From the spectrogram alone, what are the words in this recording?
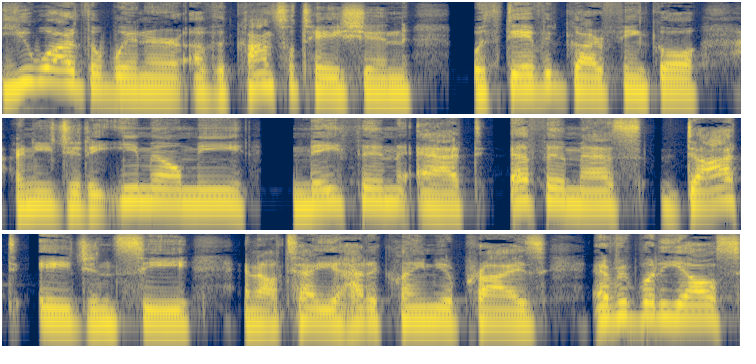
You are the winner of the consultation with David Garfinkel. I need you to email me, nathan at fms.agency, and I'll tell you how to claim your prize. Everybody else,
